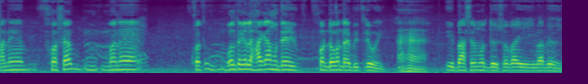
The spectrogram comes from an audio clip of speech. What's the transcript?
মানে ফসা মানে বলতে গেলে হাগার মধ্যে পনেরো ঘণ্টার ভিতরে ওই। হ্যাঁ। এই বাসের মধ্যে সবাই এইভাবে ওই।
